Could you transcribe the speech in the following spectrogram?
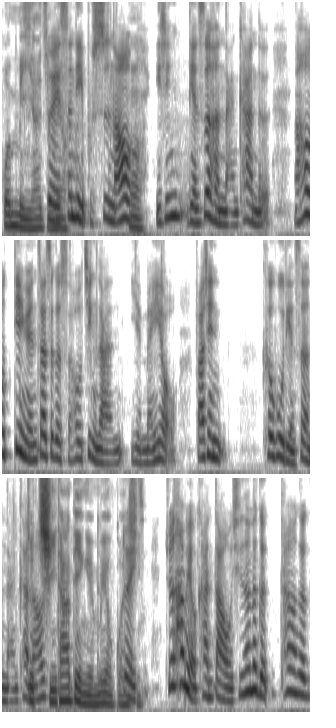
昏迷啊，对，身体不适，然后已经脸色很难看的，然后店员在这个时候竟然也没有发现客户脸色很难看，然后其他店员没有关系，对，就是他们有看到，其实那个他那个。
